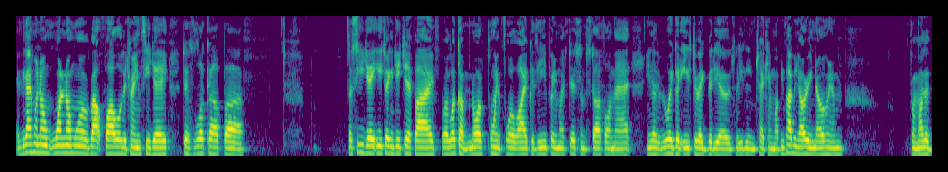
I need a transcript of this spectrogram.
If you guys want to know, want to know more about Follow the Train CJ, just look up uh, the CJ Easter egg in GTA 5, or look up North Point for Life, because he pretty much did some stuff on that. He does really good Easter egg videos, so you can check him up. You probably already know him from other...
